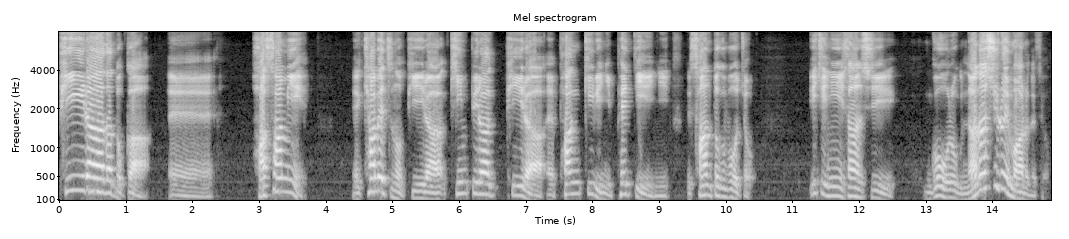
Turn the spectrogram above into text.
ピーラーだとか、えー、ハサミ、えキャベツのピーラー、きんぴらピーラー、えパン切りにペティに、三徳包丁。1、2、3、4、5、6、7種類もあるんですよ。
